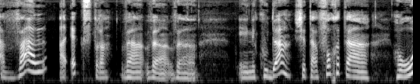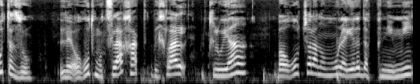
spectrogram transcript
אבל האקסטרה והנקודה וה, וה, נקודה שתהפוך את ההורות הזו להורות מוצלחת, בכלל תלויה בהורות שלנו מול הילד הפנימי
